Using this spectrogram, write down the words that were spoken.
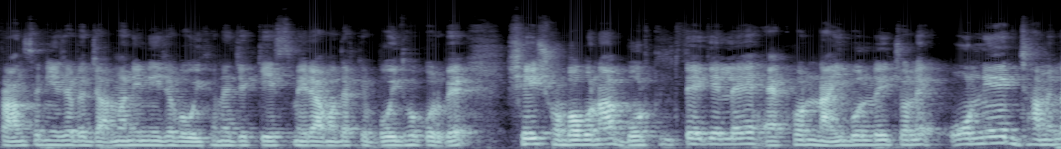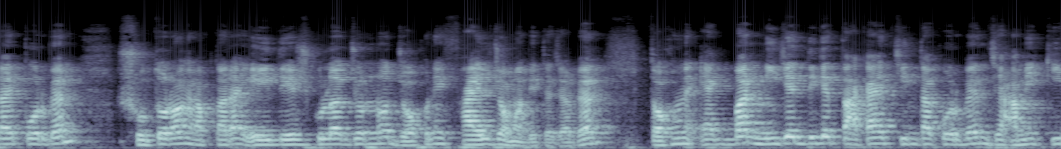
ফ্রান্সে নিয়ে যাবে, জার্মানি নিয়ে যাবে, ওইখানে যে কেস মেরে আমাদেরকে বৈধ করবে, সেই সম্ভাবনা বলতে গেলে এখন নাই বললেই চলে, অনেক ঝামেলায় পড়বেন। সুতরাং আপনারা এই দেশগুলোর জন্য যখনই ফাইল জমা দিতে যাবেন, তখন একবার নিজের দিকে তাকায় চিন্তা করবেন যে আমি কি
